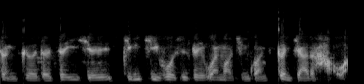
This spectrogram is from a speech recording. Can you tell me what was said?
整个的这一些经济或是这些外贸情况更加的好啊。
